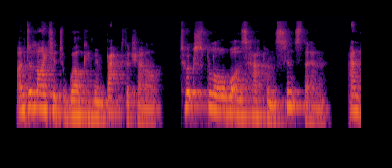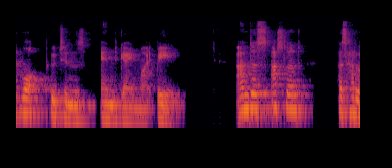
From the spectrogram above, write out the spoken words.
I'm delighted to welcome him back to the channel to explore what has happened since then and what Putin's endgame might be. Anders Åslund has had a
